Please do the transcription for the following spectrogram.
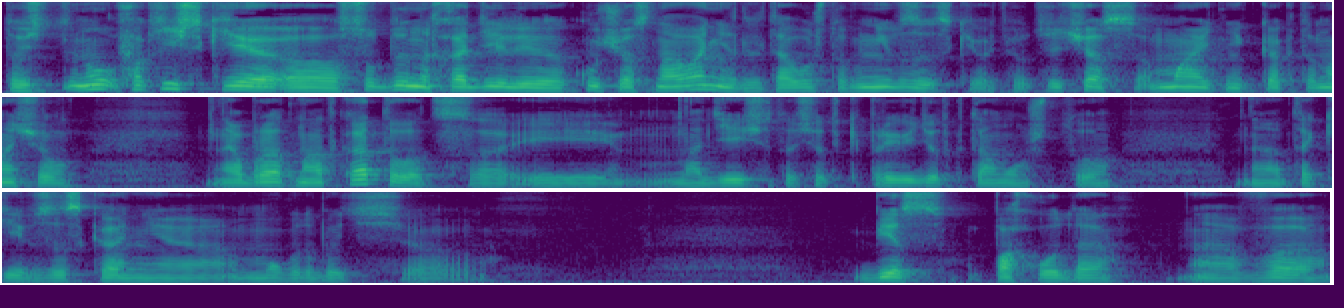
То есть, ну, фактически суды находили кучу оснований для того, чтобы не взыскивать. Вот сейчас маятник как-то начал обратно откатываться, и надеюсь, это все-таки приведет к тому, что э, такие взыскания могут быть э, без похода э, в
